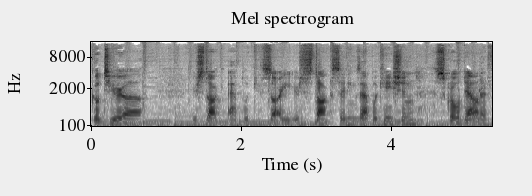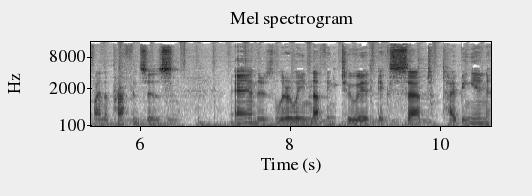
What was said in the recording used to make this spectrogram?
go to your uh, your stock applic sorry your stock settings application, scroll down and find the preferences and there's literally nothing to it except typing in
